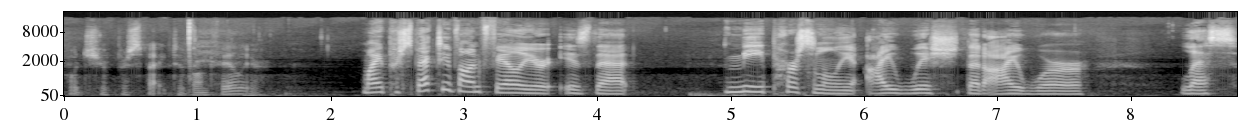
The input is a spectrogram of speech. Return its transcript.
what's your perspective on failure? My perspective on failure is that me personally, I wish that I were less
